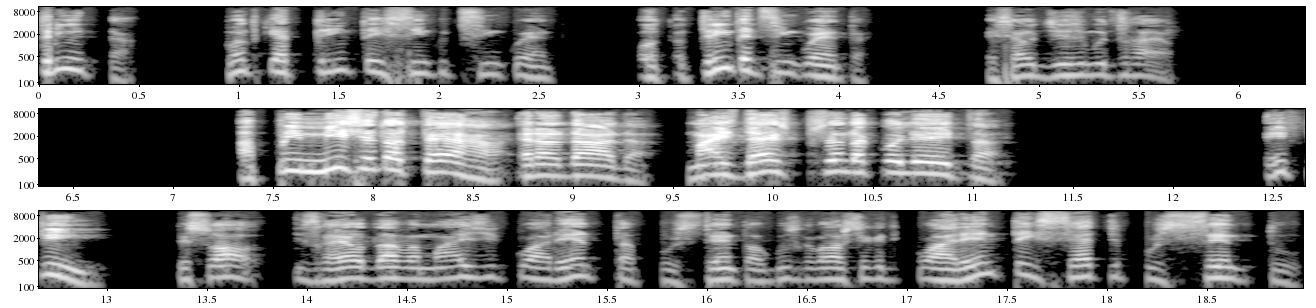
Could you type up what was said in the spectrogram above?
30. Quanto que é 35 de 50? Ou 30 de 50. Esse é o dízimo de Israel. A primícia da terra era dada, mais 10% da colheita. Enfim, pessoal, Israel dava mais de 40%, alguns calculam chega de 47%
